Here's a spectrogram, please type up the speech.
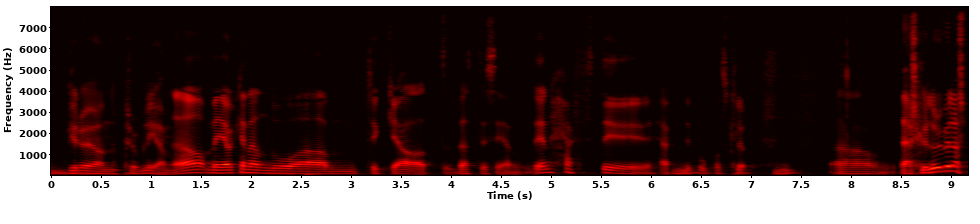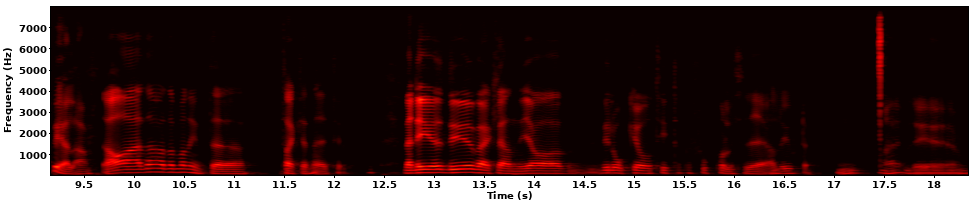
grönproblem. Ja, men jag kan ändå um, tycka att Betis är en, det är en häftig, häftig Mm. fotbollsklubb. Um, Där skulle du vilja spela. ja, det hade man inte tackat nej till. Men det är ju det är ju verkligen, jag vill åka och titta på fotboll i Sevilla, jag har aldrig gjort det. Mm. Nej, det,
